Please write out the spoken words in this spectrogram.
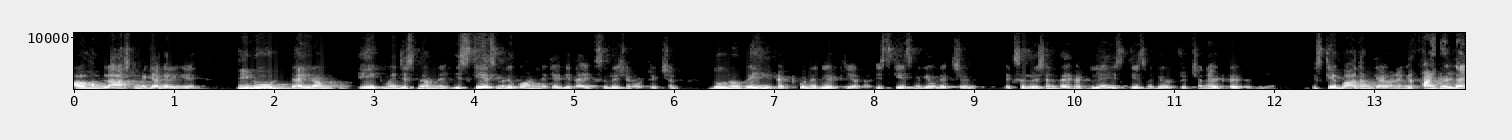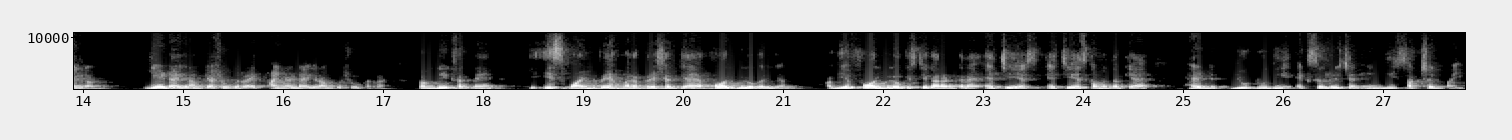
अब हम लास्ट में क्या करेंगे? तीनों डायग्राम को, एक में जिसमें हमने, इस केस में देखो हमने क्या किया था? एक्सेलरेशन और फ्रिक्शन दोनों के ही इफ़ेक्ट को नेग्लेक्ट किया था। इस केस में केवल एक्सेलरेशन का इफ़ेक्ट लिया, इस केस में केवल फ्रिक्शन हेड का इफ़ेक्ट लिया। इसके बाद हम क्या बनाएँगे? फाइनल डायग्राम ये डायग्राम क्या शो कर रहा है? फाइनल डायग्राम को शो कर रहा है। तो हम देख सकते हैं कि इस पॉइंट पे हमारा प्रेशर क्या है? फॉल बिलो कर गया। अब ये फॉल बिलो किसके कारण करा? है एच एच एस का मतलब क्या है? Due to the acceleration in the suction pipe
